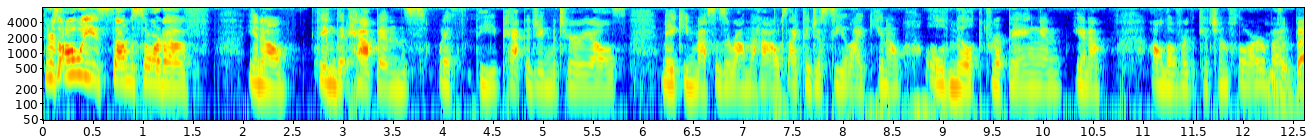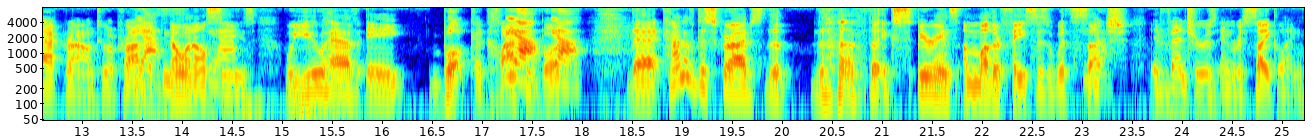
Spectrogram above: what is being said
there's always some sort of, you know, thing that happens with the packaging materials making messes around the house. I could just see like, you know, old milk dripping and, you know, all over the kitchen floor. But the background to a project Yes, no one else yeah. sees. Well, you have a book, a classic Yeah, book yeah. that kind of describes the, the the experience a mother faces with such adventures in recycling.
